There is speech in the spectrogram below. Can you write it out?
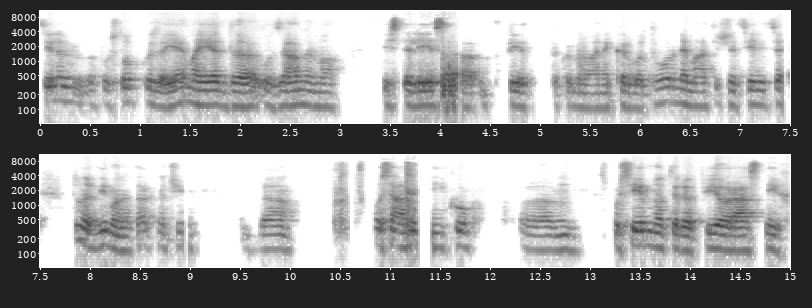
celem postopku zajema je, da vzamemo iz telesa te tako imenovane krvotvorne matične celice. To naredimo na tak način, da posamezniku s posebno terapijo rastnih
